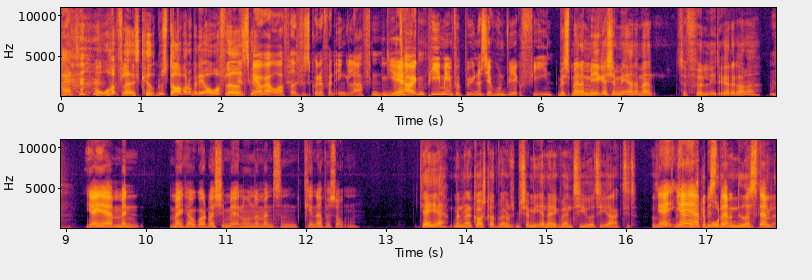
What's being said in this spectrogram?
Nej, det er overfladiskhed. Nu stopper du med det Man overfladiske. skal jo være overfladisk, hvis det kun er for en enkelt aften. Ja. Du tager jo ikke en pige med ind for byen og siger, hun virker fin. Hvis man er mega charmerende, mand. Selvfølgelig, det kan det godt være. Ja, ja, men man kan jo godt være charmerende, uden at man sådan kender personen. Ja, ja, men man kan også godt være charmerende og ikke være en 10 ud af 10-agtigt. Altså, Ja, ja, ja, skal bruge den bestemt, der bestemt. skala.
